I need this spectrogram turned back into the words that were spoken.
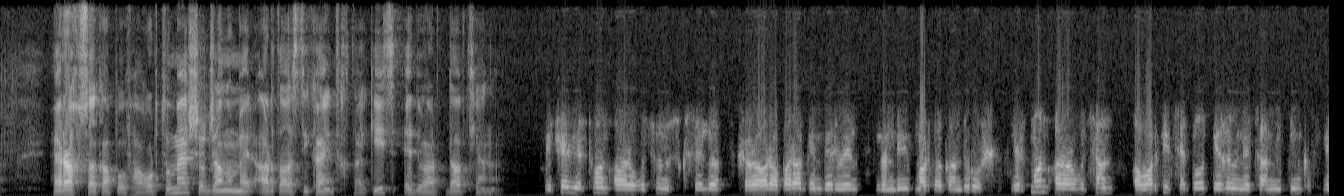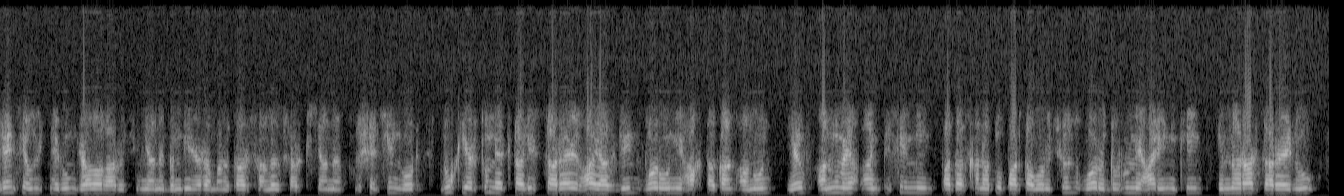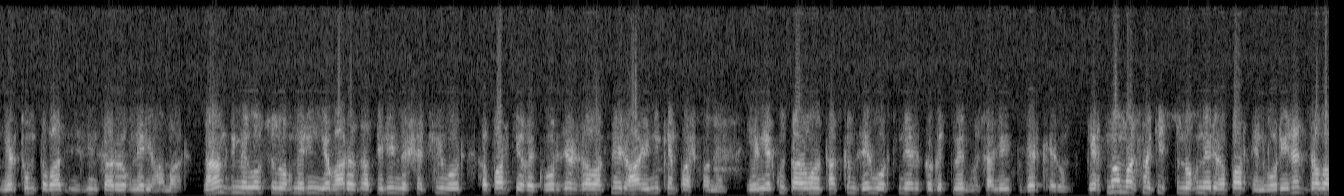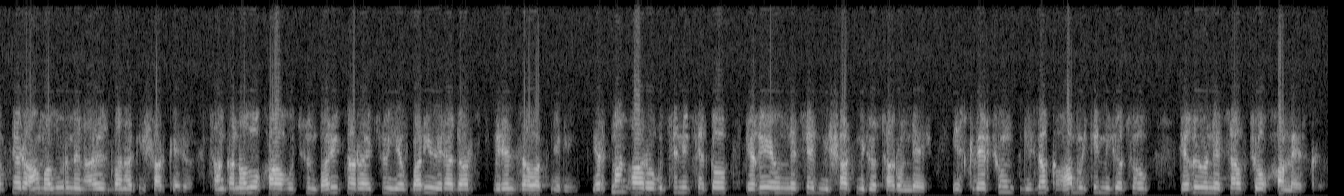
Հերախոսակապով հաղորդում է շրջանում մեր արտասթիկային թղթակից Էդուարդ Դավթյանը։ Միջև երթման արարողությունը սկսելը շարահարապարակ են բերվել գնդի մարտական դրոշ։ Երթման արարողության ավարտից հետո տեղի ունեցավ միտինգ։ Իրենց ելույթներում Ջալալ Հարությունյանը, գնդի հրամանատար Սամվել Սարգսյանը նշեցին, որ դուք երթում եք տալիս ծառայել հայ ազգին, որ ունի հաղթական անուն եւ անում է այնպիսի մի պատասխանատու պարտավորություն, որը դուրում է հայրենիքին հիմնարար ծառայելու երթում տված զինծառայողների համար։ Նրանք դիմելով ծնողներին եւ հարազատներին նշեցին, որ հպարտ եղեք, որ ձեր զավակները հայրենիք են պաշտպանում եւ երկու տարվա ընթացքում ձեր որդիները կգտնվեն հուսալի ձեռքերում։ Երթման մասնակից ծնողները հպարտ են, որ իրենց զավակները համալուրում են հայոց բանակի շարքերը, ցանկանալով խաղաղություն, բարի ծառայություն եւ բարի վերադարձ իրենց զավակներին։ Երթման արարողությունից հետո տեղի ունեցել մի շարք միջոցառումներ, իսկ վերջում դիզակ համույթի միջոցով տեղի ունեցավ ճոխ համերգ։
